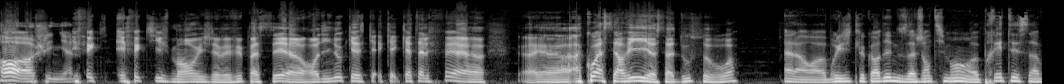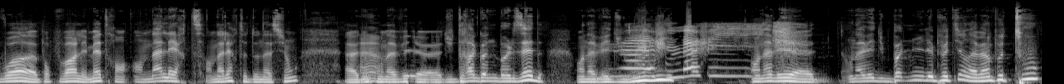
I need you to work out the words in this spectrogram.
Oh, génial. Effect- effectivement, oui, j'avais vu passer. Alors, qu'a- qu'a-t-elle fait euh, euh, À quoi a servi euh, sa douce voix? Alors, Brigitte Lecordier nous a gentiment prêté sa voix pour pouvoir les mettre en, en alerte, en alerte donation. Euh, donc, Ah. on avait euh, du Dragon Ball Z, on avait du Oui, on avait, euh, on avait du Bonne Nuit les Petits, on avait un peu de tout.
